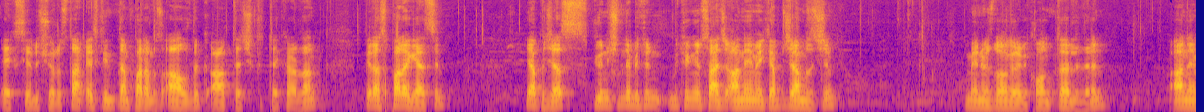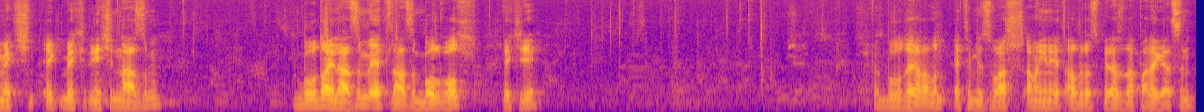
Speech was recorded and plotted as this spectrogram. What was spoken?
Eksiye düşüyoruz. Tamam etkinlikten paramızı aldık. Artıya çıktık tekrardan. Biraz para gelsin. Yapacağız. Gün içinde bütün bütün gün sadece ana yemek yapacağımız için menümüzde ona göre bir kontrol edelim. Ana yemek için, ekmek için lazım. Buğday lazım ve et lazım bol bol. Peki. Şöyle buğday alalım. Etimiz var ama yine et alırız. Biraz daha para gelsin.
